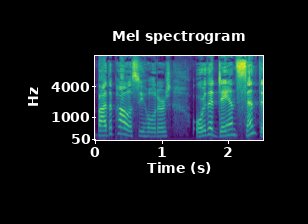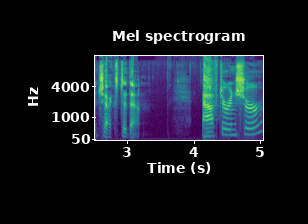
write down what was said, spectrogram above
by the policyholders or that Dan sent the checks to them. After Insure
